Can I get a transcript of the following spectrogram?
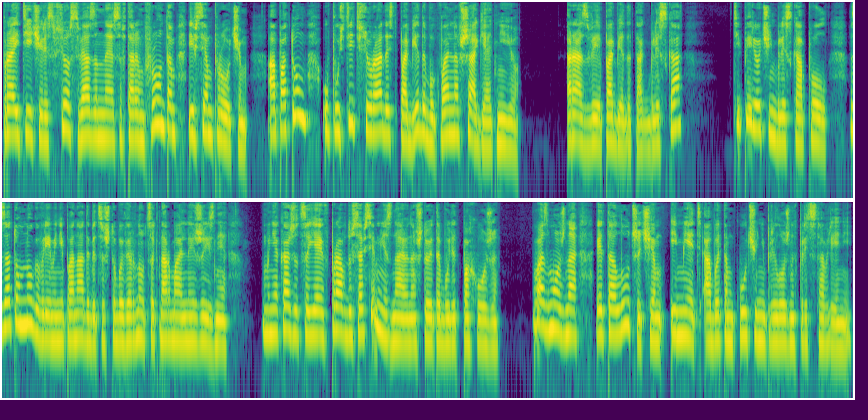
пройти через все, связанное со Вторым фронтом и всем прочим, а потом упустить всю радость победы буквально в шаге от нее. Разве победа так близка?» «Теперь очень близка, Пол. Зато много времени понадобится, чтобы вернуться к нормальной жизни. Мне кажется, я и вправду совсем не знаю, на что это будет похоже». Возможно, это лучше, чем иметь об этом кучу непреложных представлений.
